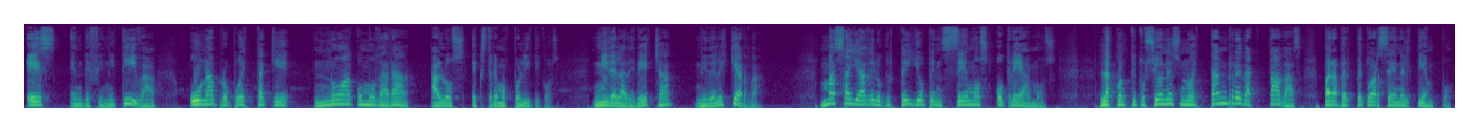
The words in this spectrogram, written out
es, en definitiva, una propuesta que no acomodará a los extremos políticos, ni de la derecha ni de la izquierda más allá de lo que usted y yo pensemos o creamos. Las constituciones no están redactadas para perpetuarse en el tiempo.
